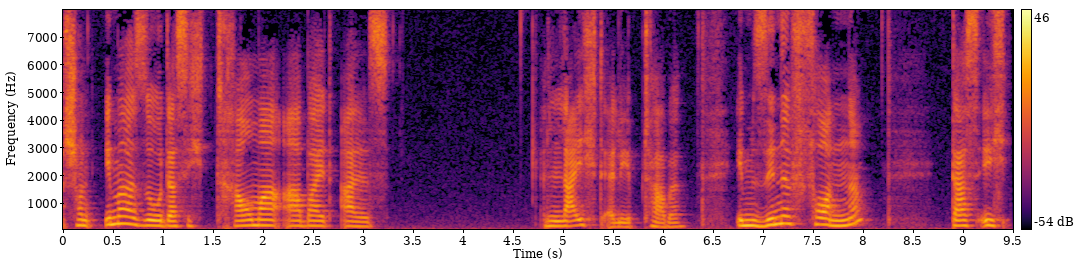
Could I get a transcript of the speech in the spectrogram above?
schon immer so, dass ich Traumaarbeit als leicht erlebt habe. Im Sinne von, dass ich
